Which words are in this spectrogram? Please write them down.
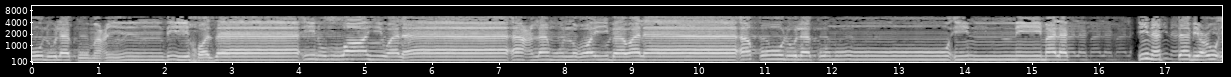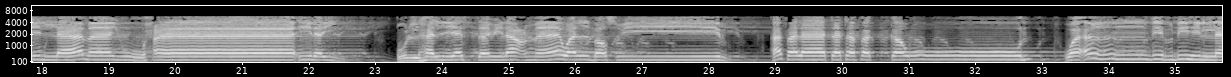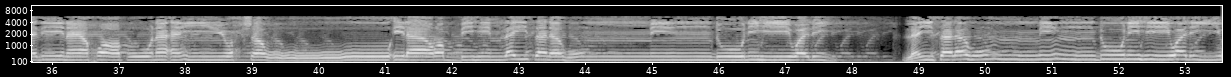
أقول لكم عندي خزائن الله ولا أعلم الغيب ولا أقول لكم إني ملك إن أتبع إلا ما يوحى إلي قل هل يستوي الأعمى والبصير أفلا تتفكرون وأنذر به الذين يخافون أن يحشروا إلى ربهم ليس لهم من دونه ولي ليس لهم من دونه ولي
